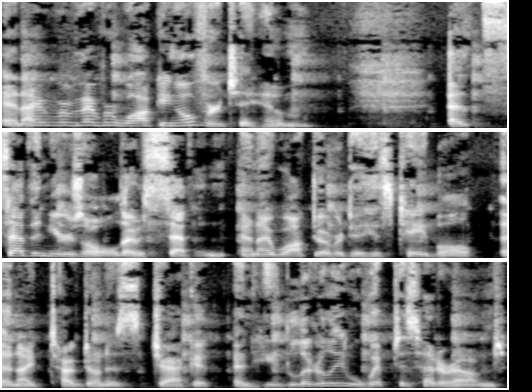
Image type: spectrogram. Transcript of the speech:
And I remember walking over to him at seven years old. I was seven, and I walked over to his table and I tugged on his jacket, and he literally whipped his head around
